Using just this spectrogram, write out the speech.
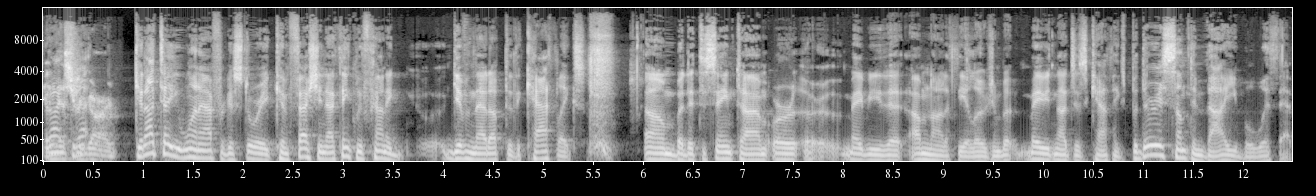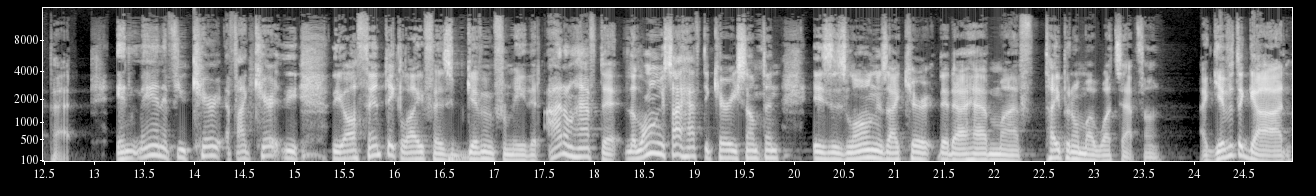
in can this I, regard. I, can I tell you one Africa story? Confession. I think we've kind of given that up to the Catholics. Um, but at the same time, or, or, maybe that I'm not a theologian, but maybe not just Catholics, but there is something valuable with that, Pat. And man, if you carry, if I carry the the authentic life has given for me that I don't have to. The longest I have to carry something is as long as I carry that I have my typing on my WhatsApp phone. I give it to God.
